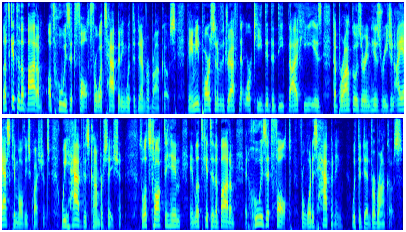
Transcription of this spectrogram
Let's get to the bottom of who is at fault for what's happening with the Denver Broncos. Damian Parson of the Draft Network, he did the deep dive. He is the Broncos are in his region. I ask him all these questions. We have this conversation. So let's talk to him and let's get to the bottom and who is at fault for what is happening with the Denver Broncos.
